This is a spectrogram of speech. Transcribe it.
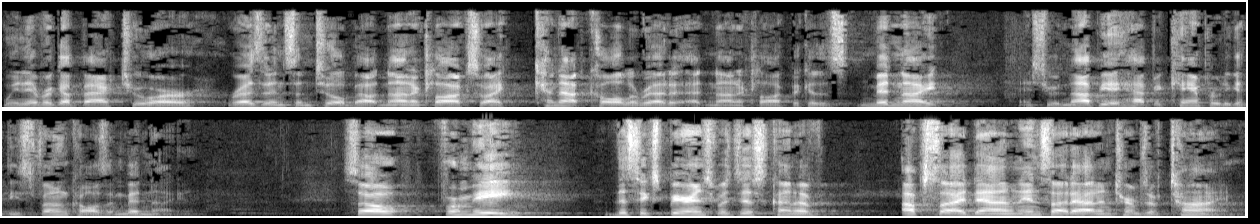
we never got back to our residence until about nine o'clock. So I cannot call Loretta at nine o'clock because it's midnight and she would not be a happy camper to get these phone calls at midnight. So for me, this experience was just kind of upside down and inside out in terms of time.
